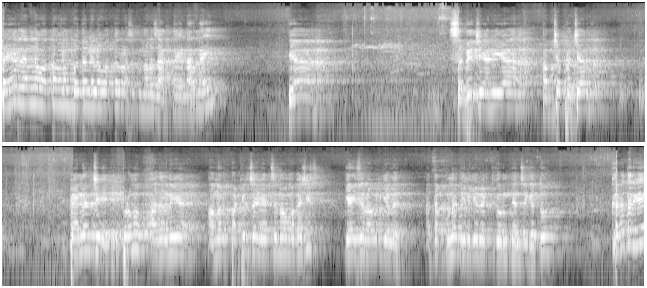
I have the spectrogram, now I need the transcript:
तयार झालेलं वातावरण बदललेलं वातावरण असं कुणाला जागता येणार नाही. या सभेचे आणि या आमच्या प्रचार पॅनलचे प्रमुख आदरणीय अमर पाटील साहेब यांचं नाव मगाशीच घ्यायचं राहून गेलं. आता पुन्हा दिलगी व्यक्त करून त्यांचं घेतो. खरं तर हे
